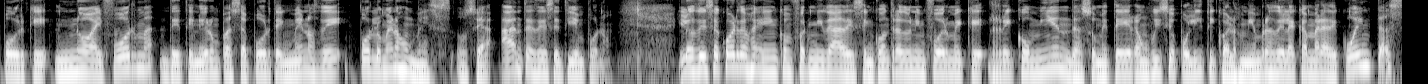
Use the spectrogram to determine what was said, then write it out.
porque no hay forma de tener un pasaporte en menos de por lo menos un mes. O sea, antes de ese tiempo no. Los desacuerdos e inconformidades en contra de un informe que recomienda someter a un juicio político a los miembros de la Cámara de Cuentas,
